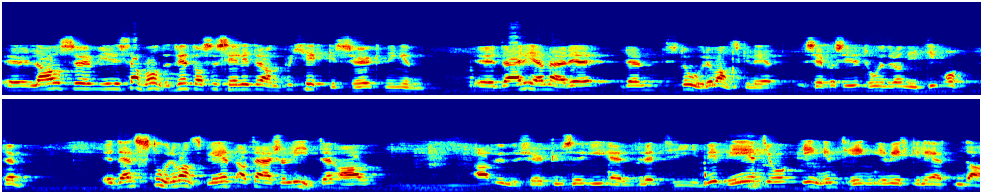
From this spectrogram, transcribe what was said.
Eh, la oss i samme åndedrett også se litt på kirkesøkningen. Der igjen er det den store vanskelighet. Se på side 298. Den store vanskelighet at det er så lite av av undersøkelser i eldre tid. Vi vet jo ingenting i virkeligheten da.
